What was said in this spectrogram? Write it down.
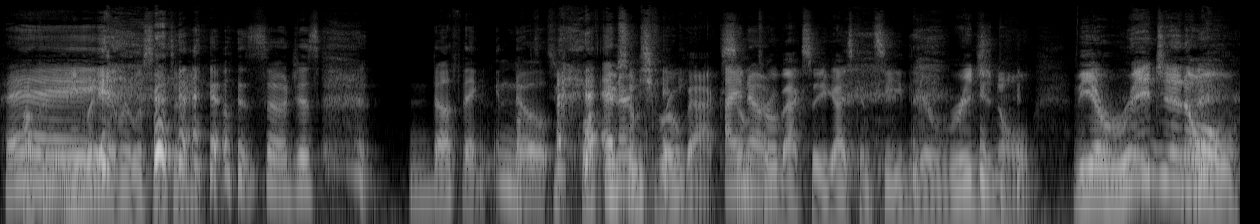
hey. how could anybody ever listen to me it was so just nothing, no We'll to do some throwbacks, some throwbacks, so you guys can see the original, the original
